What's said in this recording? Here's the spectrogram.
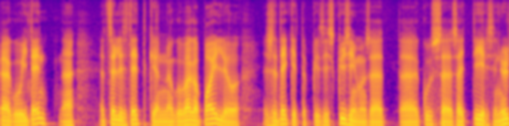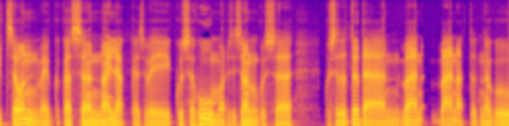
peaaegu identne, et selliseid hetki on nagu väga palju ja see tekitabki siis küsimuse, et äh, kus see satiir siin üldse on või kas see on naljakas või kus see huumor siis on, kus see, kus seda tõde on vään-, väänatud nagu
